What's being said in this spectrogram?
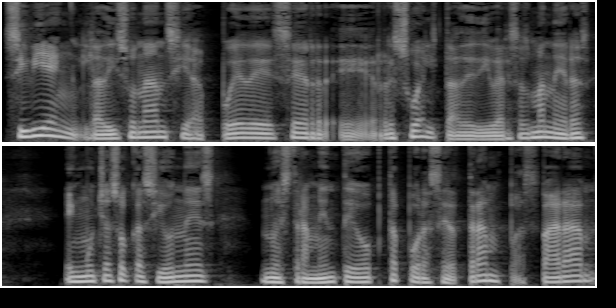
Si bien la disonancia puede ser eh, resuelta de diversas maneras, en muchas ocasiones nuestra mente opta por hacer trampas para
